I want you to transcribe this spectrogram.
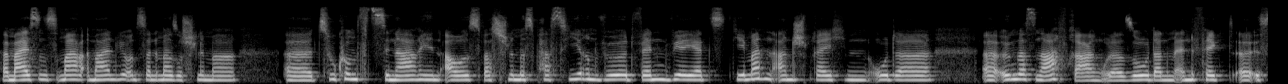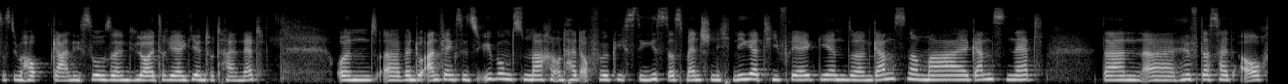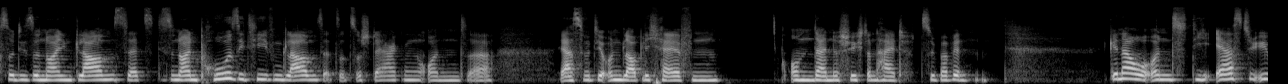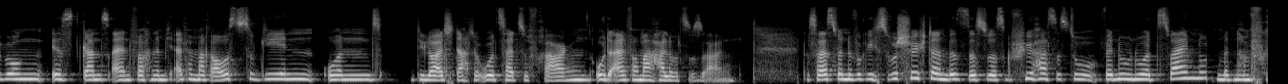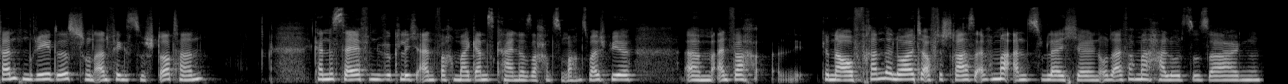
Weil meistens malen wir uns dann immer so schlimme äh, Zukunftsszenarien aus, was Schlimmes passieren wird, wenn wir jetzt jemanden ansprechen oder äh, irgendwas nachfragen oder so, dann im Endeffekt äh, ist es überhaupt gar nicht so, sondern die Leute reagieren total nett. Und äh, wenn du anfängst, diese Übungen zu machen und halt auch wirklich siehst, dass Menschen nicht negativ reagieren, sondern ganz normal, ganz nett, dann äh, hilft das halt auch, so diese neuen Glaubenssätze, diese neuen positiven Glaubenssätze zu stärken. Und äh, ja, es wird dir unglaublich helfen, um deine Schüchternheit zu überwinden. Genau, und die erste Übung ist ganz einfach, nämlich einfach mal rauszugehen und die Leute nach der Uhrzeit zu fragen oder einfach mal Hallo zu sagen. Das heißt, wenn du wirklich so schüchtern bist, dass du das Gefühl hast, dass du, wenn du nur zwei Minuten mit einem Fremden redest, schon anfängst zu stottern, kann es helfen, wirklich einfach mal ganz kleine Sachen zu machen. Zum Beispiel ähm, einfach, genau, fremde Leute auf der Straße einfach mal anzulächeln oder einfach mal Hallo zu sagen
